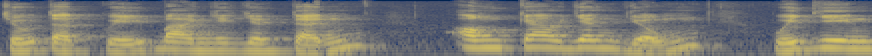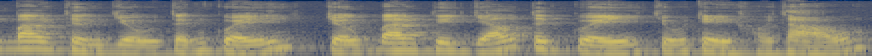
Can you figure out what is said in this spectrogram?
Chủ tịch Ủy ban Nhân dân tỉnh, ông Cao Văn Dũng, Ủy viên Ban Thường vụ tỉnh ủy, trưởng Ban tuyên giáo tỉnh ủy chủ trì hội thảo.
